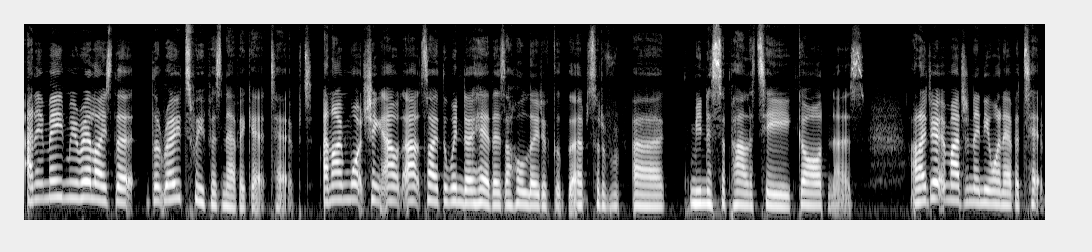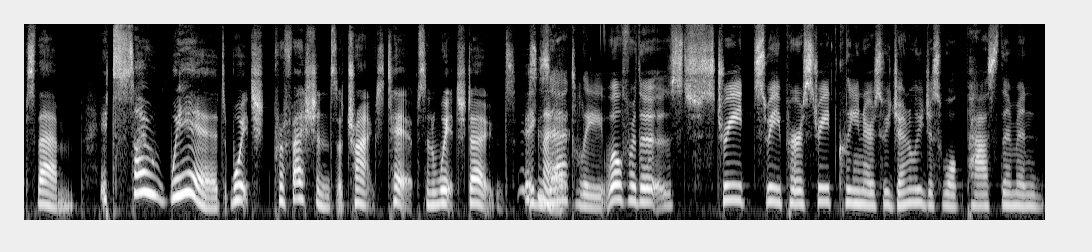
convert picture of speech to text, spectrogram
And it made me realise that the road sweepers never get tipped. And I'm watching out outside the window here, there's a whole load of uh, sort of uh, municipality gardeners. And I don't imagine anyone ever tips them. It's so weird which professions attract tips and which don't, isn't it? exactly. Well, for the street sweepers, street cleaners, we generally just walk past them and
